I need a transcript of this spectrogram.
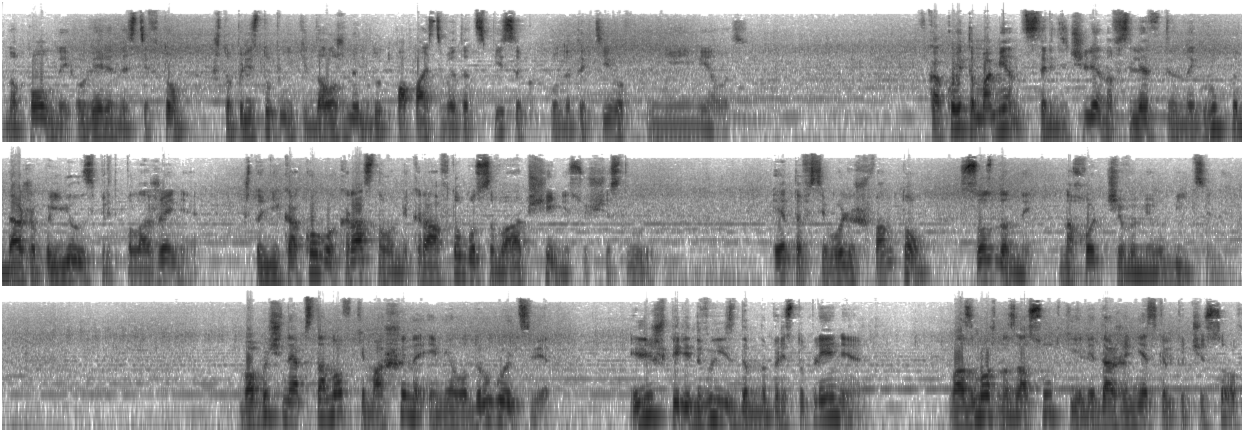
Но полной уверенности в том, что преступники должны будут попасть в этот список, у детективов не имелось. В какой-то момент среди членов следственной группы даже появилось предположение, что никакого красного микроавтобуса вообще не существует. Это всего лишь фантом, созданный находчивыми убийцами. В обычной обстановке машина имела другой цвет, и лишь перед выездом на преступление, возможно за сутки или даже несколько часов,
